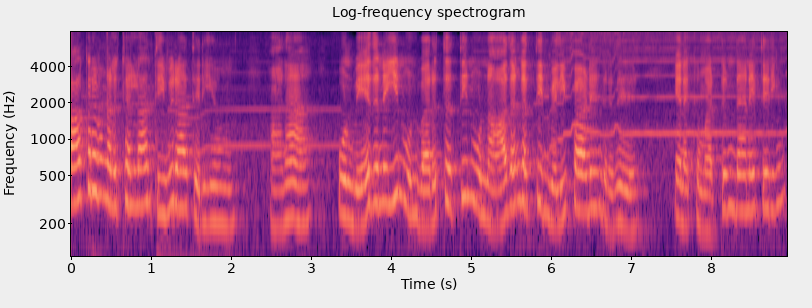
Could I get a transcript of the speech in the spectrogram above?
பார்க்குறவங்களுக்கெல்லாம் திவிரா தெரியும். ஆனால் உன் வேதனையின் உன் வருத்தத்தின் உன் ஆதங்கத்தின் வெளிப்பாடுங்கிறது எனக்கு மட்டும்தானே தெரியும்.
